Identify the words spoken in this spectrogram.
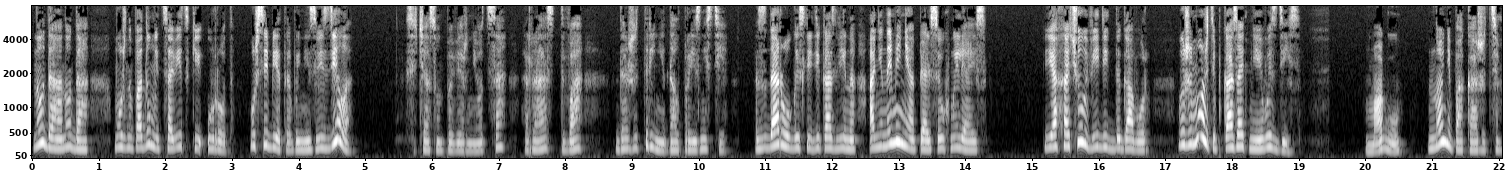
Ну да, ну да, можно подумать, советский урод. Уж себе-то бы не звездела. Сейчас он повернется. Раз, два, даже три не дал произнести. За дорогой следи, козлина, а не на меня пялься, ухмыляясь. Я хочу увидеть договор. Вы же можете показать мне его здесь?» «Могу, но не покажете»,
